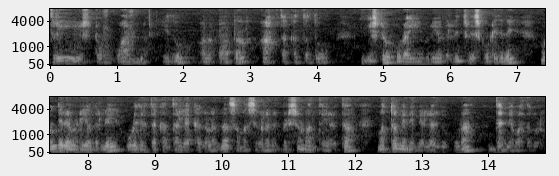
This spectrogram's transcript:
ತ್ರೀ ಇಷ್ಟು ಒನ್, ಇದು ಅನುಪಾತ ಆಗ್ತಕ್ಕಂಥದ್ದು. ಇದಿಷ್ಟು ಕೂಡ ಈ ವಿಡಿಯೋದಲ್ಲಿ ತಿಳಿಸ್ಕೊಟ್ಟಿದ್ದೀನಿ. ಮುಂದಿನ ವಿಡಿಯೋದಲ್ಲಿ ಉಳಿದಿರ್ತಕ್ಕಂಥ ಲೆಕ್ಕಗಳನ್ನು, ಸಮಸ್ಯೆಗಳನ್ನು ಬಿಡಿಸೋಣ ಅಂತ ಹೇಳ್ತಾ ಮತ್ತೊಮ್ಮೆ ನಿಮ್ಮೆಲ್ಲರಿಗೂ ಕೂಡ ಧನ್ಯವಾದಗಳು.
